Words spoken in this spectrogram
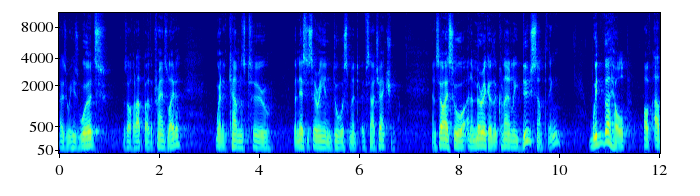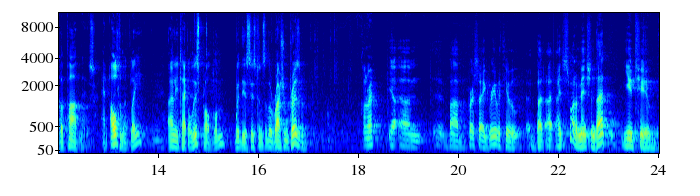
Those were his words, was offered up by the translator, when it comes to the necessary endorsement of such action. And so I saw an America that can only do something with the help of other partners, and ultimately only tackle this problem with the assistance of the Russian president. Conrad? Yeah, um, Bob, of course I agree with you, but I, I just want to mention that YouTube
